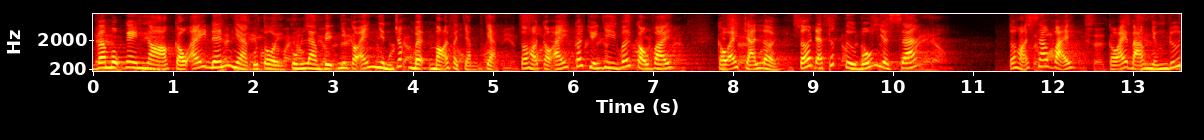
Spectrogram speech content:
Và một ngày nọ, cậu ấy đến nhà của tôi cùng làm việc nhưng cậu ấy nhìn rất mệt mỏi và chậm chạp. Tôi hỏi cậu ấy, có chuyện gì với cậu vậy? Cậu ấy trả lời, tớ đã thức từ 4 giờ sáng. Tôi hỏi sao vậy? Cậu ấy bảo những đứa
